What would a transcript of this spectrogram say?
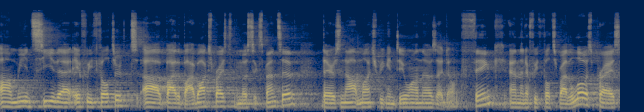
um, we can see that if we filtered uh, by the buy box price to the most expensive, there's not much we can do on those, I don't think. And then if we filter by the lowest price,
